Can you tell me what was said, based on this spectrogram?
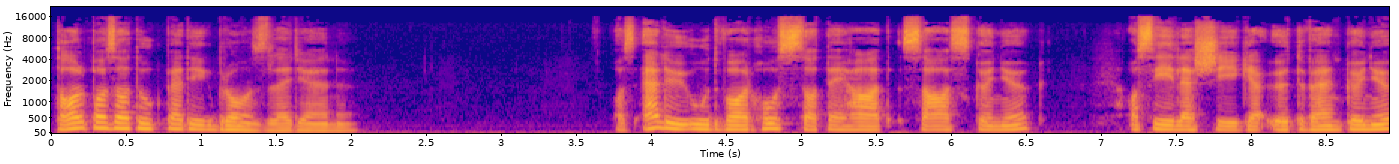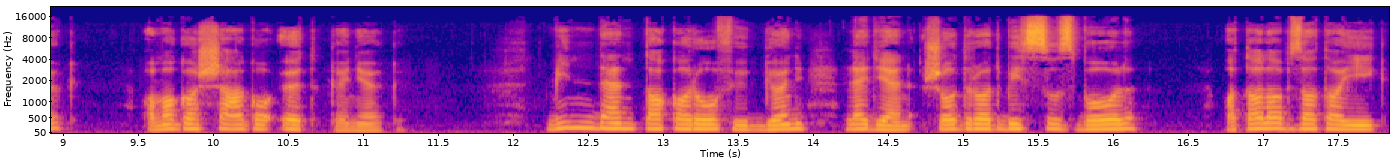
talpazatuk pedig bronz legyen. Az előudvar hossza tehát száz könyök, a szélessége ötven könyök, a magassága öt könyök. Minden takaró függöny legyen sodrot bisszuszból, a talapzataik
